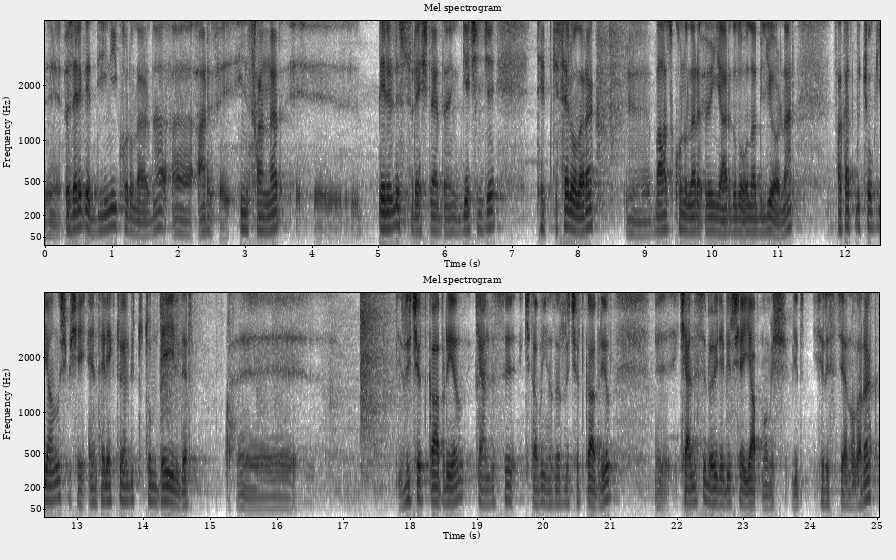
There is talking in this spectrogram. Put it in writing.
E, özellikle dini konularda e, e, insanlar belirli süreçlerden geçince tepkisel olarak bazı konulara ön yargılı olabiliyorlar. Fakat bu çok yanlış bir şey. Entelektüel bir tutum değildir. Richard Gabriel kendisi kitabın yazarı Richard Gabriel kendisi böyle bir şey yapmamış bir Hristiyan olarak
